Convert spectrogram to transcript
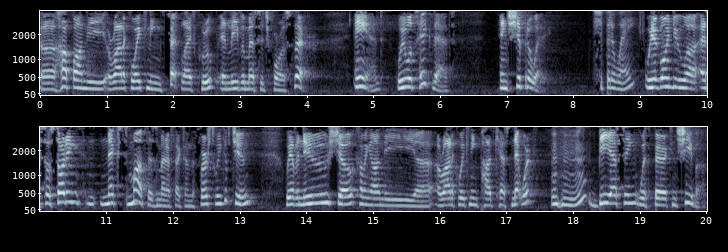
uh, hop on the Erotic Awakening FetLife group and leave a message for us there. And we will take that and ship it away. Ship it away. We are going to, uh, so starting next month, as a matter of fact, on the first week of June, we have a new show coming on the uh, Erotic Awakening Podcast Network, mm-hmm. BSing with Barrick and Sheba.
